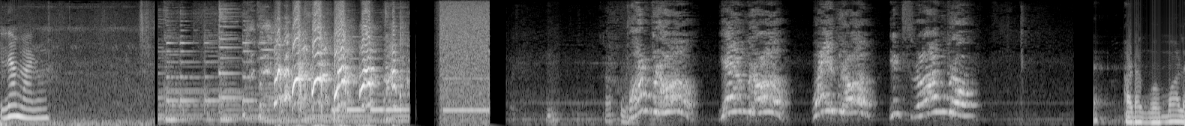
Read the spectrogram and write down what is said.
இதான் மரம். அடங்கொம்மால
